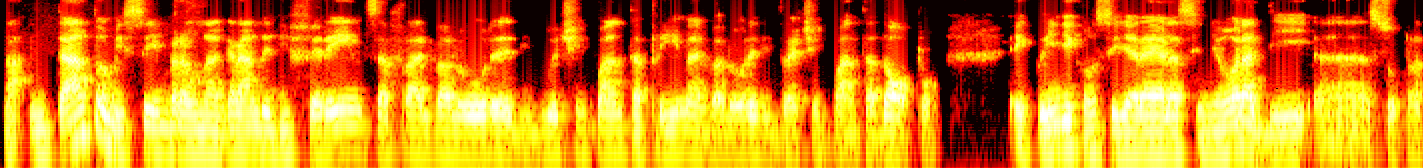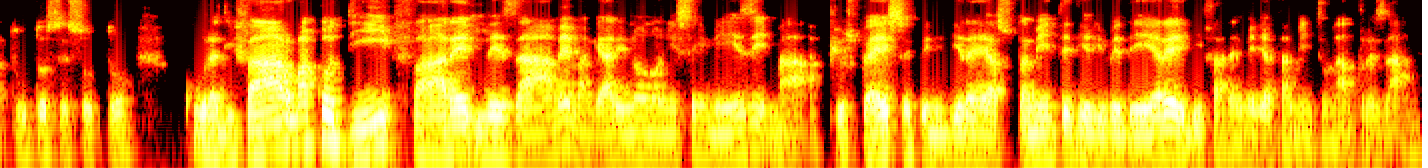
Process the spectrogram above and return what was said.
Ma intanto mi sembra una grande differenza fra il valore di 2,50 prima e il valore di 3,50 dopo e quindi consiglierei alla signora di, eh, soprattutto se sotto cura di farmaco, di fare l'esame, magari non ogni sei mesi, ma più spesso e quindi direi assolutamente di rivedere e di fare immediatamente un altro esame.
